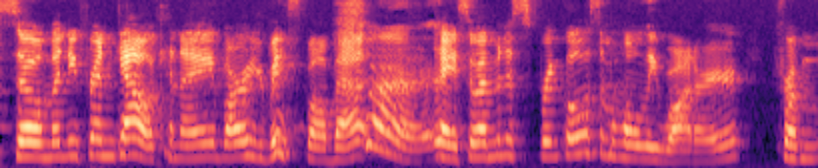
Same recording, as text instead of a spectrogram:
So my new friend Cal, can I borrow your baseball bat? Sure. Okay, so I'm gonna sprinkle some holy water from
